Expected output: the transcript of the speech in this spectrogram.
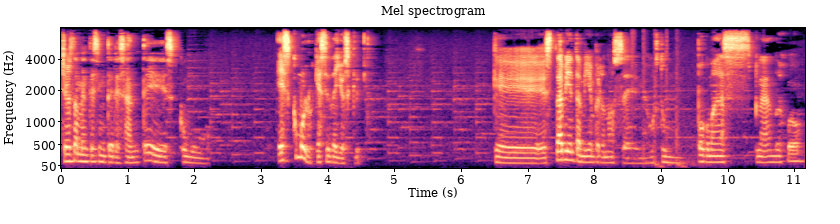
Ciertamente es interesante, es como. Es como lo que hace DioScript que está bien también, pero no sé, me gusta un poco más plan de juego.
